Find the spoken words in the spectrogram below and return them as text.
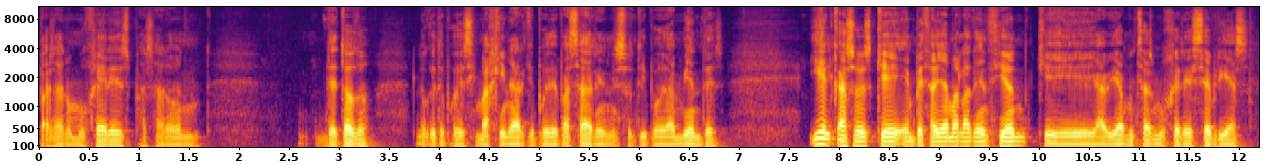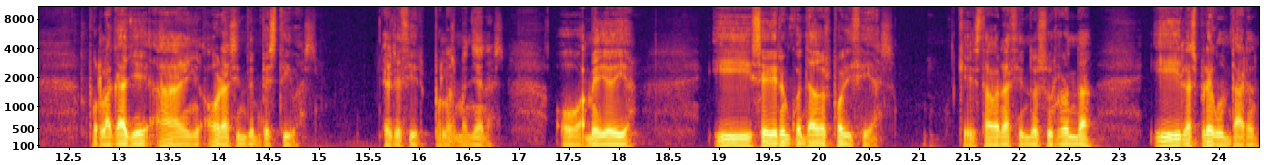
pasaron mujeres, pasaron de todo, lo que te puedes imaginar que puede pasar en ese tipo de ambientes. Y el caso es que empezó a llamar la atención que había muchas mujeres ebrias por la calle a horas intempestivas, es decir, por las mañanas o a mediodía y se dieron cuenta dos policías que estaban haciendo su ronda y las preguntaron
